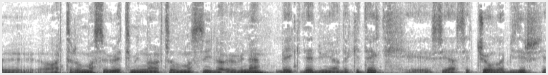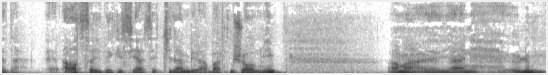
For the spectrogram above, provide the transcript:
e, artırılması, üretiminin artırılmasıyla övünen belki de dünyadaki tek e, siyasetçi olabilir ya da e, alt sayıdaki siyasetçiden bir abartmış olmayayım. Ama e, yani ölüm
